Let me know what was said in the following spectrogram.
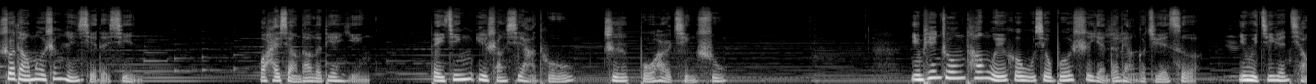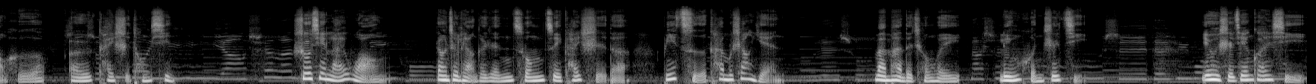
说到陌生人写的信，我还想到了电影《北京遇上西雅图之不二情书》。影片中，汤唯和吴秀波饰演的两个角色，因为机缘巧合而开始通信，书信来往，让这两个人从最开始的彼此看不上眼，慢慢的成为灵魂知己。因为时间关系，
